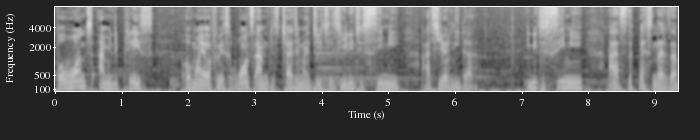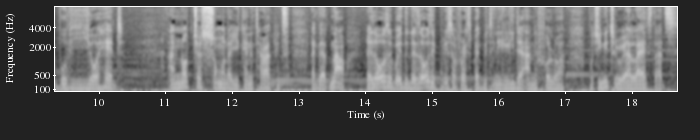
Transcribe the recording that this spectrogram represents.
But once I'm in the place of my office, once I'm discharging my duties, you need to see me as your leader. You need to see me as the person that is above your head and not just someone that you can interact with like that. Now, there's always a, there's always a place of respect between a leader and a follower, but you need to realize that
